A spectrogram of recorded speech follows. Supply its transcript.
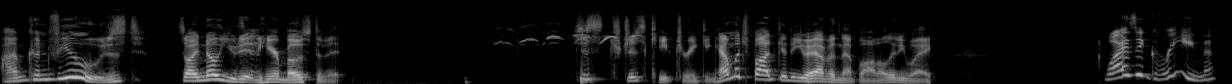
I'm confused. So I know you didn't hear most of it. Just, just keep drinking. How much vodka do you have in that bottle, anyway? Why is it green?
